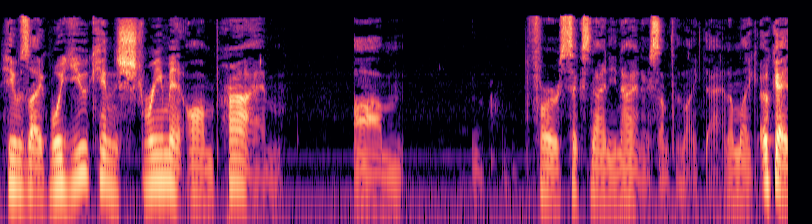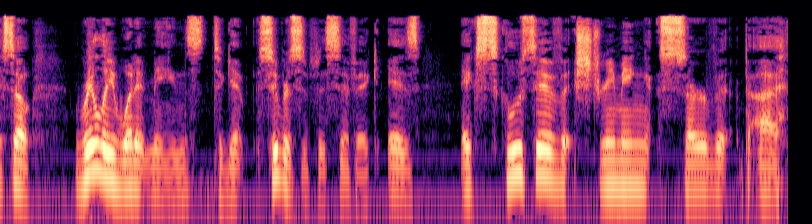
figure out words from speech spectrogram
he was like, well, you can stream it on Prime, um, for six ninety nine or something like that. And I'm like, okay, so really what it means to get super specific is exclusive streaming serv uh,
